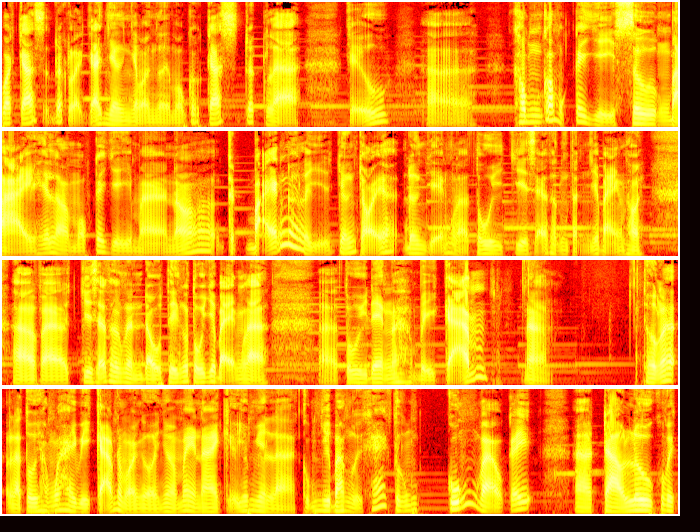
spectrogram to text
podcast rất là cá nhân nha mọi người. Một podcast rất là kiểu à, không có một cái gì sườn bài hay là một cái gì mà nó kịch bản hay là gì trơn trọi á. Đơn giản là tôi chia sẻ thân tình với bạn thôi. À, và chia sẻ thân tình đầu tiên của tôi với bạn là à, tôi đang à, bị cảm. À, thường á là tôi không có hay bị cảm đâu mọi người nhưng mà mấy ngày nay kiểu giống như là cũng như bao người khác tôi cũng cuốn vào cái à, trào lưu của việc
